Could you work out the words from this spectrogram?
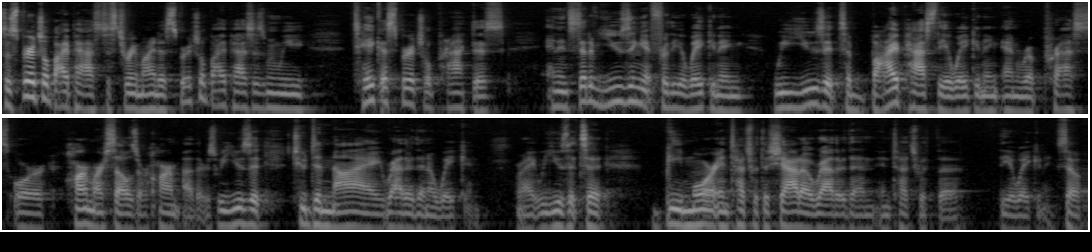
So, spiritual bypass, just to remind us, spiritual bypass is when we take a spiritual practice and instead of using it for the awakening, we use it to bypass the awakening and repress or harm ourselves or harm others. We use it to deny rather than awaken, right? We use it to be more in touch with the shadow rather than in touch with the, the awakening. So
